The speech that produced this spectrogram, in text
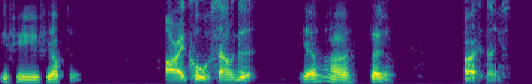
if you if you're up to. All right, cool. Sounds good. Yeah. Uh, pleasure. All right. Thanks.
